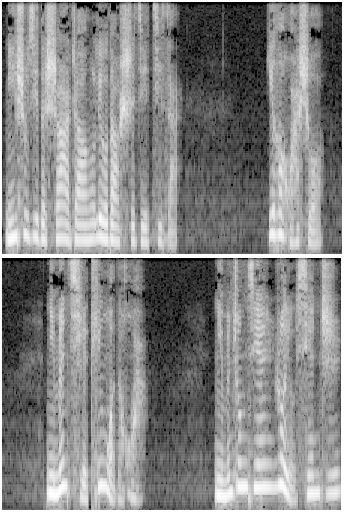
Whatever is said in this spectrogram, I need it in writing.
民书记的十二章六到十节记载：耶和华说：“你们且听我的话，你们中间若有先知，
